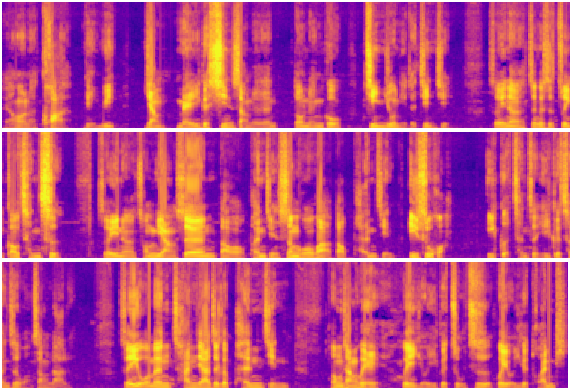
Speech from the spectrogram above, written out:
然后呢，跨领域，让每一个欣赏的人都能够进入你的境界。所以呢，这个是最高层次。所以呢，从养生到盆景生活化，到盆景艺术化，一个层次一个层次往上拉了。所以我们参加这个盆景，通常会会有一个组织，会有一个团体。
